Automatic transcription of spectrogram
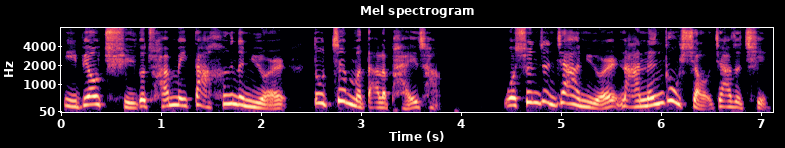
李彪娶个传媒大亨的女儿，都这么大了排场，我孙正家女儿哪能够小家子气？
